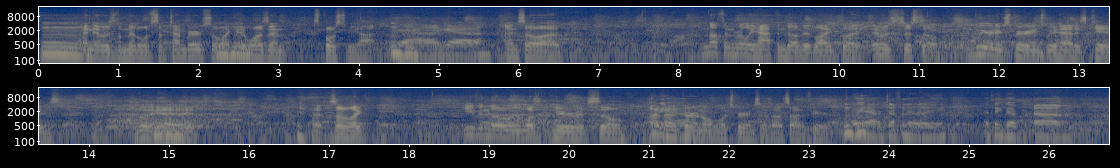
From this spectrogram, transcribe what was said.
Mm. And it was the middle of September, so like it wasn't supposed to be hot. Yeah. Yeah. And so uh, nothing really happened of it, like, but it was just a weird experience we had as kids. But yeah, it, uh, so like, even though it wasn't here, it's still. I've had paranormal experiences outside of here. Oh yeah, definitely. I think that um,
